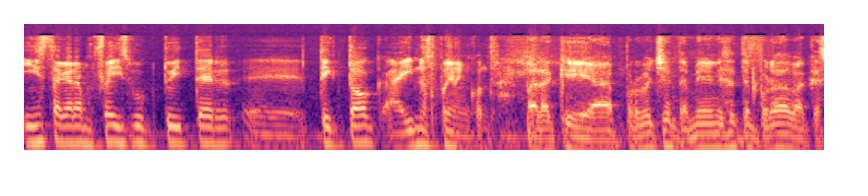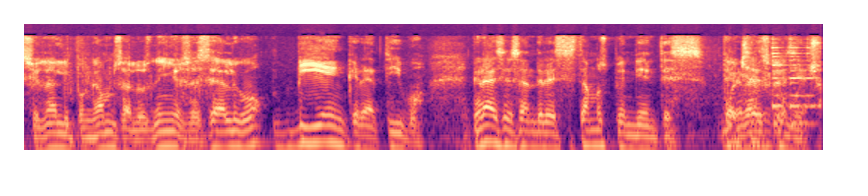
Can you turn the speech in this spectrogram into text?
Instagram, Facebook, Twitter, eh, TikTok, ahí nos pueden encontrar. Para que aprovechen también en esta temporada vacacional y pongamos a los niños a hacer algo bien creativo. Gracias, Andrés. Estamos pendientes. Te agradezco mucho.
